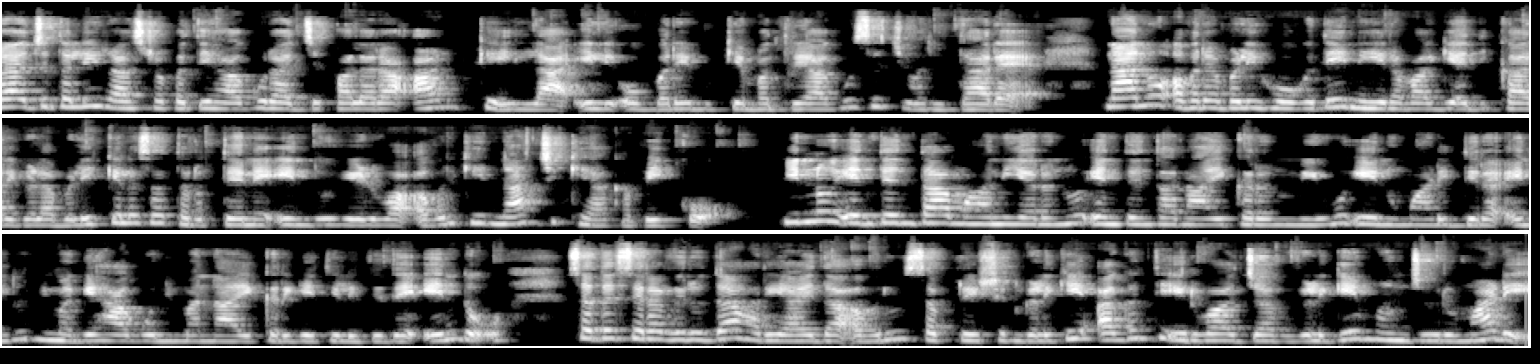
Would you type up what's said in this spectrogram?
ರಾಜ್ಯದಲ್ಲಿ ರಾಷ್ಟ್ರಪತಿ ಹಾಗೂ ರಾಜ್ಯಪಾಲರ ಆಳ್ವಿಕೆ ಇಲ್ಲ. ಇಲ್ಲಿ ಒಬ್ಬರೇ ಮುಖ್ಯಮಂತ್ರಿ ಹಾಗೂ ಸಚಿವರಿದ್ದಾರೆ. ನಾನು ಅವರ ಬಳಿ ಹೋಗದೆ ನೇರವಾಗಿ ಅಧಿಕಾರಿಗಳ ಬಳಿ ಕೆಲಸ ತರುತ್ತೇನೆ ಎಂದು ಹೇಳುವ ಅವರಿಗೆ ನಾಚಿಕೆಯಾಗಬೇಕು. ಇನ್ನು ಎಂತೆಂಥ ಮಹನೀಯರನ್ನು, ಎಂತೆಂಥ ನಾಯಕರನ್ನು ನೀವು ಏನು ಮಾಡಿದ್ದೀರಾ ಎಂದು ನಿಮಗೆ ಹಾಗೂ ನಿಮ್ಮ ನಾಯಕರಿಗೆ ತಿಳಿದಿದೆ ಎಂದು ಸದಸ್ಯರ ವಿರುದ್ಧ ಹರಿಯಾಯ್ದ ಅವರು ಸಬ್ಸ್ಟೇಷನ್ಗಳಿಗೆ ಅಗತ್ಯ ಇರುವ ಜಾಗಗಳಿಗೆ ಮಂಜೂರು ಮಾಡಿ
